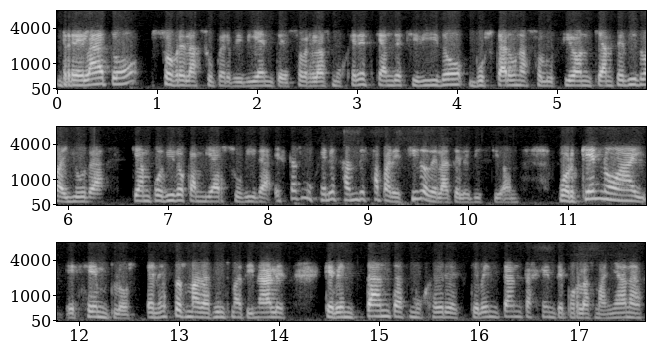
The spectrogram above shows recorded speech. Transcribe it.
relato sobre las supervivientes, sobre las mujeres que han decidido buscar una solución, que han pedido ayuda, que han podido cambiar su vida. Estas mujeres han desaparecido de la televisión. ¿Por qué no hay ejemplos en estos magazines matinales que ven tantas mujeres, que ven tanta gente por las mañanas,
